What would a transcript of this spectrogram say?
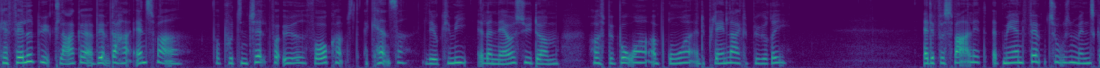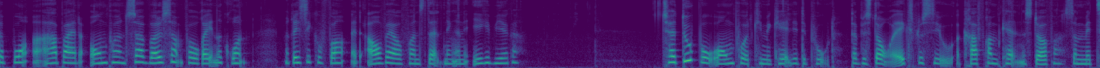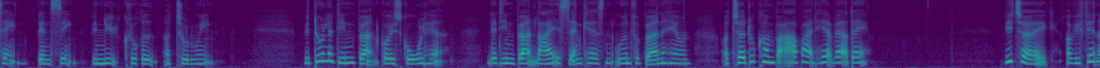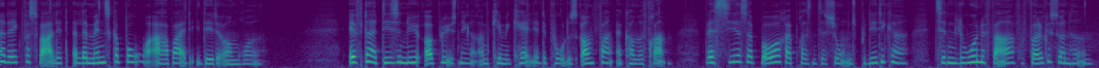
Kan Fælledby klargøre, hvem der har ansvaret for potentielt forøget forekomst af cancer, leukemi eller nervesygdomme hos beboere og brugere af det planlagte byggeri? Er det forsvarligt, at mere end 5.000 mennesker bor og arbejder ovenpå en så voldsom forurenet grund, med risiko for, at afværgeforanstaltningerne ikke virker? Tør du bo ovenpå et kemikaliedepot, der består af eksplosive og kraftfremkaldende stoffer som metan, benzen, vinylklorid og toluen? Vil du lade dine børn gå i skole her? Lad dine børn lege i sandkassen uden for børnehaven, og tør du komme på arbejde her hver dag? Vi tør ikke, og vi finder det ikke forsvarligt at lade mennesker bo og arbejde i dette område. Efter at disse nye oplysninger om kemikaliedepotets omfang er kommet frem, hvad siger så borgerrepræsentationens politikere til den lurende fare for folkesundheden?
